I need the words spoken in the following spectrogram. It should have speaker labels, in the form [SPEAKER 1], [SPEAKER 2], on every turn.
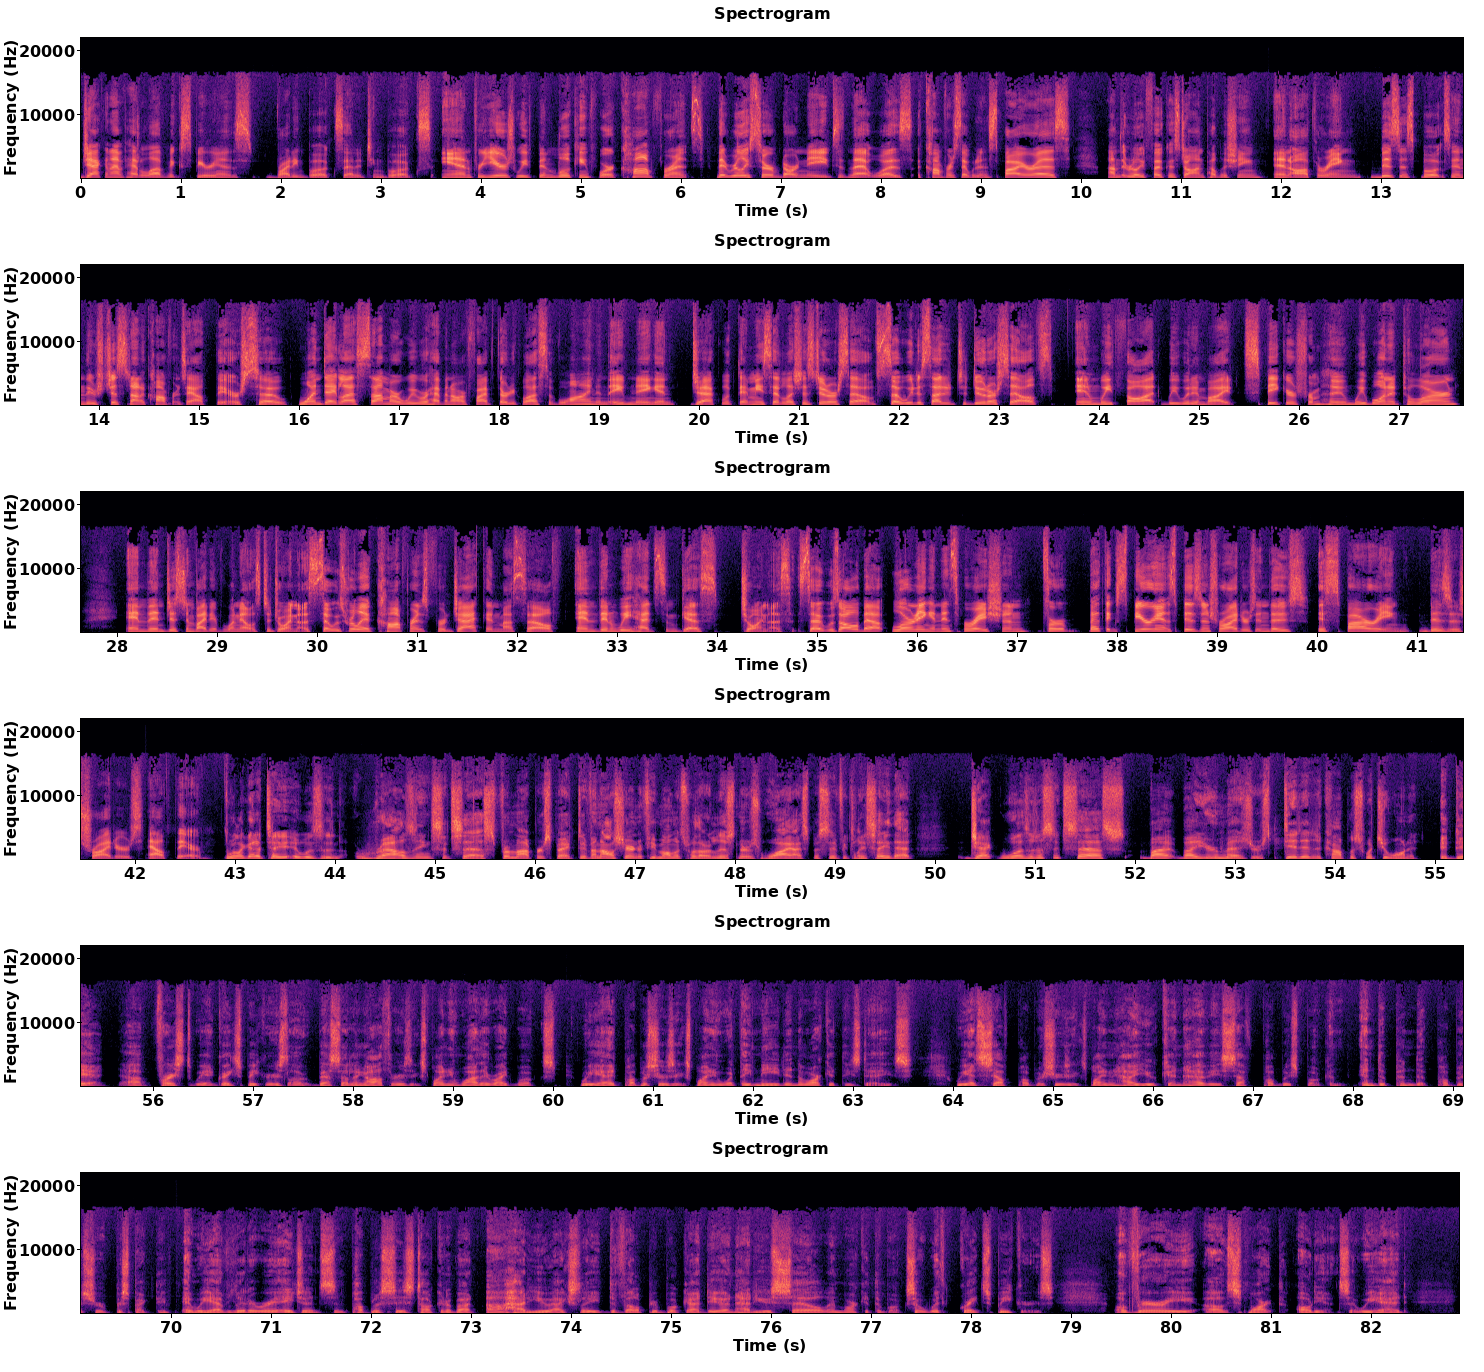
[SPEAKER 1] Jack and I have had a lot of experience writing books, editing books. And for years, we've been looking for a conference that really served our needs. And that was a conference that would inspire us, um, that really focused on publishing and authoring business books. And there's just not a conference out there. So one day last summer, we were having our 5:30 glass of wine in the evening, and Jack looked at me and said, "Let's just do it ourselves." So we decided to do it ourselves, and we thought we would invite speakers from whom we wanted to learn. And then just invite everyone else to join us. So it was really a conference for Jack and myself. And then we had some guests join us. So it was all about learning and inspiration for both experienced business writers and those aspiring business writers out there.
[SPEAKER 2] Well, I got to tell you, it was a rousing success from my perspective. And I'll share in a few moments with our listeners why I specifically say that. Jack, was it a success by, by your measures? Did it accomplish what you wanted?
[SPEAKER 3] It did. Uh, first, we had great speakers, best selling authors explaining why they write books. We had publishers explaining what they need in the market these days. We had self publishers explaining how you can have a self published book, an independent publisher perspective. And we have literary agents and publicists talking about uh, how do you actually develop your book idea and how do you sell and market the book. So, with great speakers, a very uh, smart audience that we had,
